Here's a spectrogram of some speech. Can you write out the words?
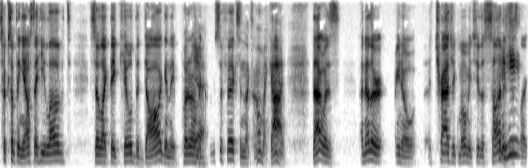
took something else that he loved, so like they killed the dog and they put it on Yeah. the crucifix, and like, oh my god, that was another, you know, tragic moment. See, the son Did is he- just like,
